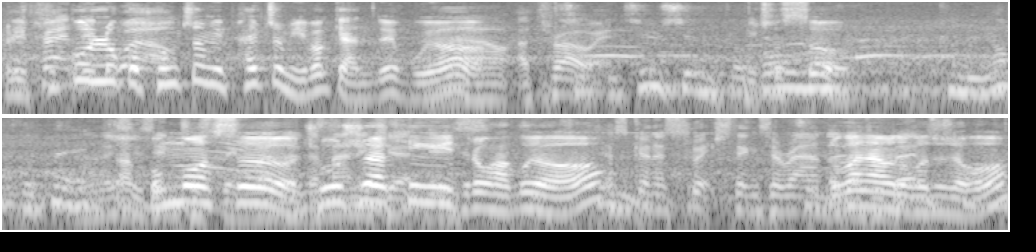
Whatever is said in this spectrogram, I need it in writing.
두골 넣고 평점이 8.2밖에 안 돼. 뭐야? 미쳤어. 자 본머스 조슈아 킹이 들어가고요. 누가 나오는. 거죠 저거?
